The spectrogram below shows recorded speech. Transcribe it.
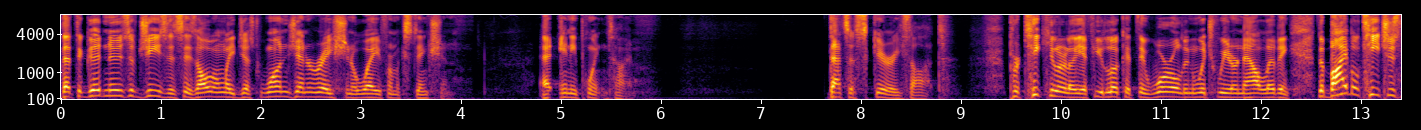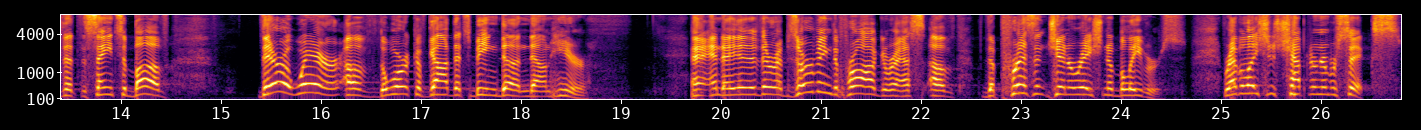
that the good news of Jesus is only just one generation away from extinction at any point in time. That's a scary thought, particularly if you look at the world in which we are now living. The Bible teaches that the saints above, they're aware of the work of God that's being done down here. And they're observing the progress of the present generation of believers. Revelations chapter number six.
